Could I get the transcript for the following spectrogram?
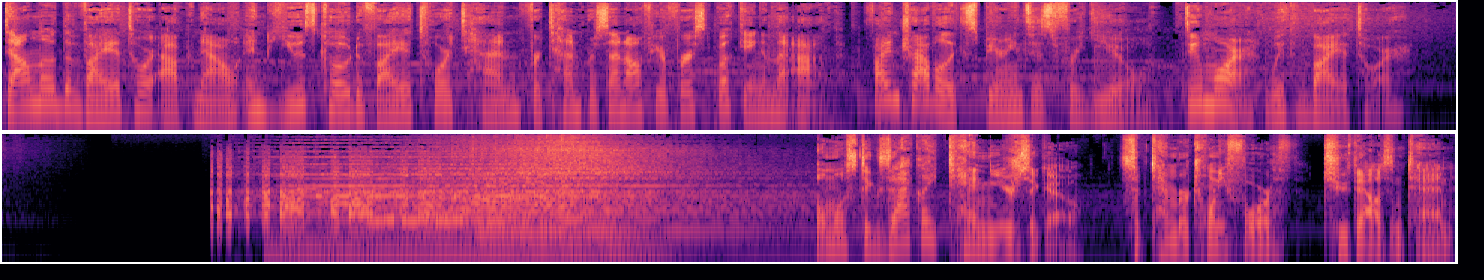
Download the Viator app now and use code Viator10 for 10% off your first booking in the app. Find travel experiences for you. Do more with Viator. Almost exactly 10 years ago, September 24th, 2010,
